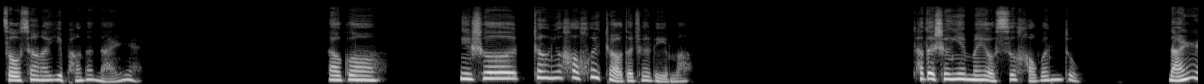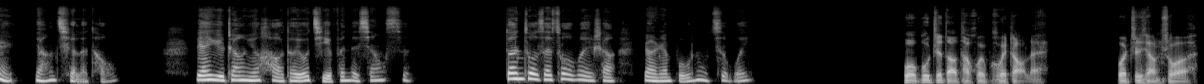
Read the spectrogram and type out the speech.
走向了一旁的男人。老公，你说张云浩会找到这里吗？他的声音没有丝毫温度。男人仰起了头，脸与张云浩都有几分的相似，端坐在座位上，让人不怒自威。我不知道他会不会找来，我只想说，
